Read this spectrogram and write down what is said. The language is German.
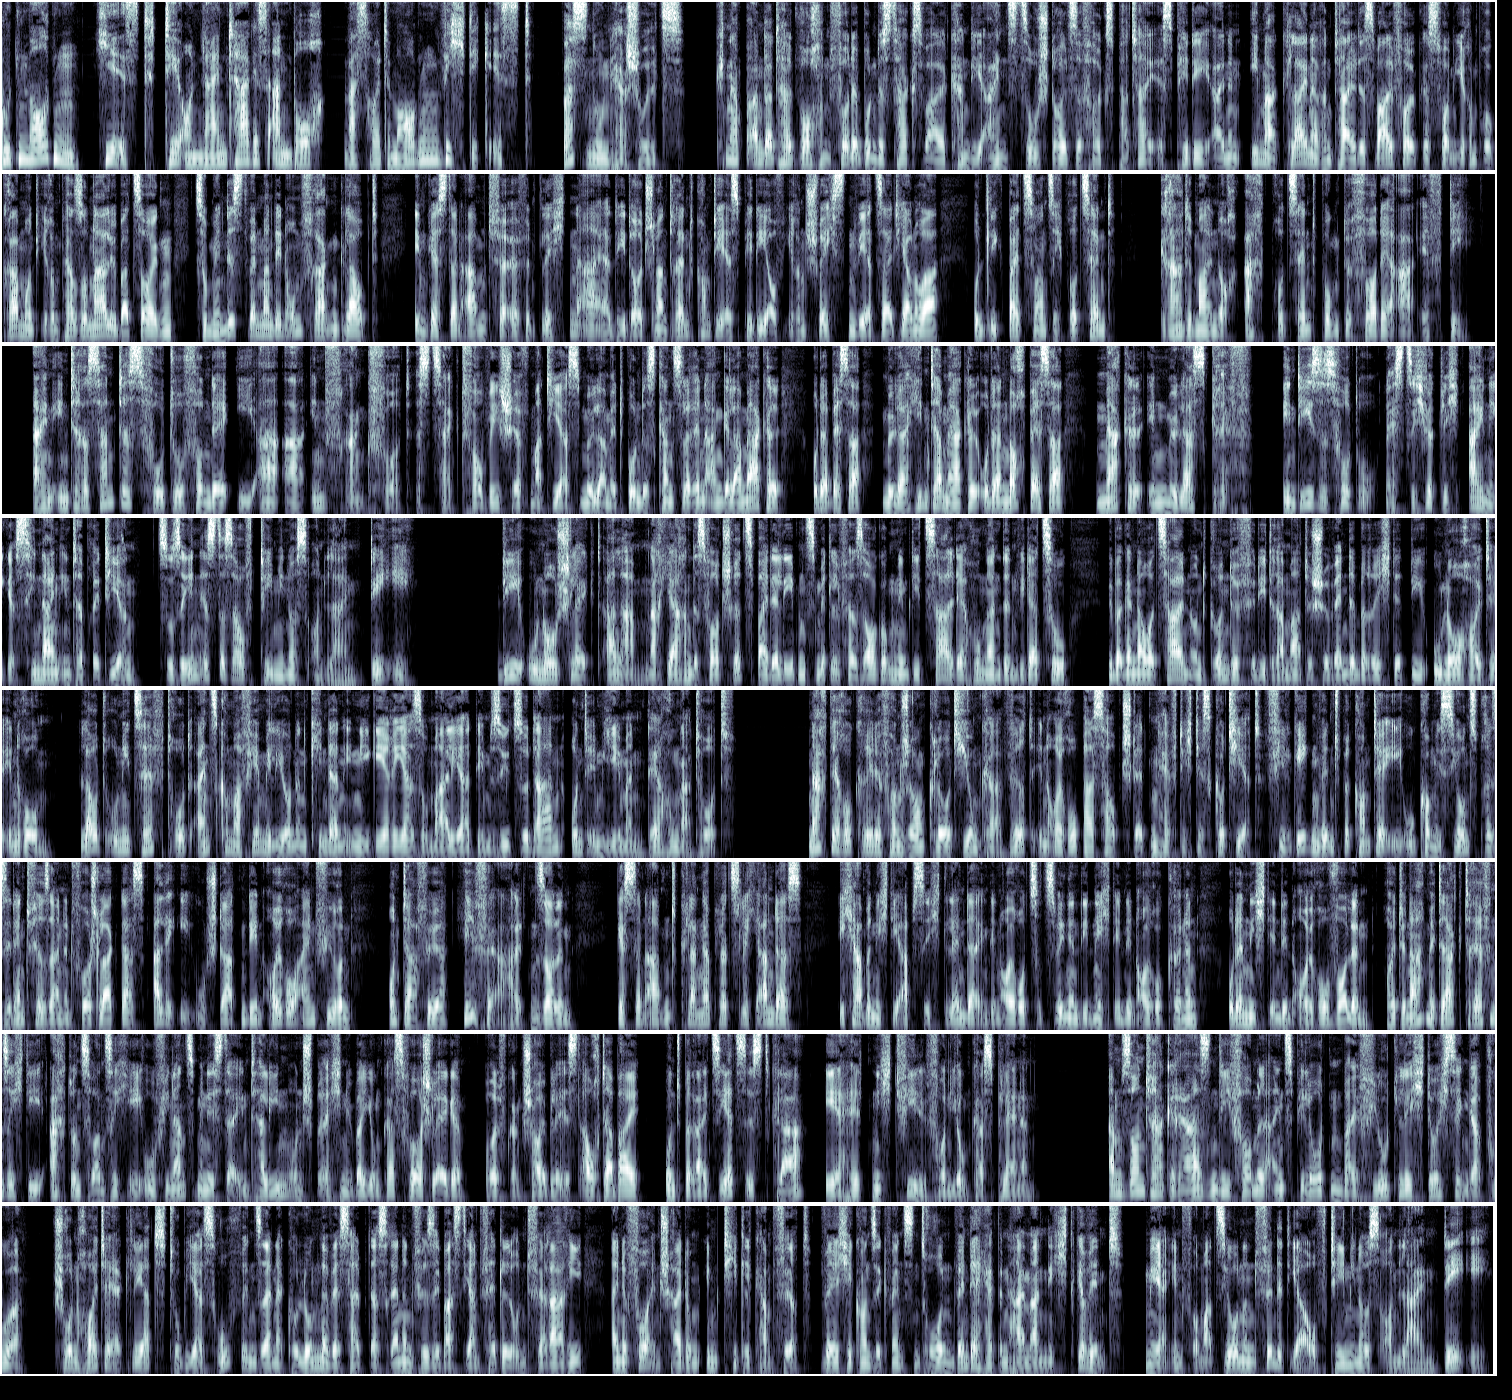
Guten Morgen, hier ist T-Online Tagesanbruch, was heute Morgen wichtig ist. Was nun, Herr Schulz? Knapp anderthalb Wochen vor der Bundestagswahl kann die einst so stolze Volkspartei SPD einen immer kleineren Teil des Wahlvolkes von ihrem Programm und ihrem Personal überzeugen, zumindest wenn man den Umfragen glaubt. Im gestern Abend veröffentlichten ARD Deutschland Trend kommt die SPD auf ihren schwächsten Wert seit Januar und liegt bei 20 Prozent. Gerade mal noch acht Prozentpunkte vor der AfD. Ein interessantes Foto von der IAA in Frankfurt. Es zeigt VW-Chef Matthias Müller mit Bundeskanzlerin Angela Merkel oder besser Müller hinter Merkel oder noch besser Merkel in Müllers Griff. In dieses Foto lässt sich wirklich einiges hineininterpretieren. Zu sehen ist es auf t-online.de. Die UNO schlägt Alarm. Nach Jahren des Fortschritts bei der Lebensmittelversorgung nimmt die Zahl der Hungernden wieder zu. Über genaue Zahlen und Gründe für die dramatische Wende berichtet die UNO heute in Rom. Laut UNICEF droht 1,4 Millionen Kindern in Nigeria, Somalia, dem Südsudan und im Jemen der Hungertod. Nach der Ruckrede von Jean-Claude Juncker wird in Europas Hauptstädten heftig diskutiert. Viel Gegenwind bekommt der EU-Kommissionspräsident für seinen Vorschlag, dass alle EU-Staaten den Euro einführen und dafür Hilfe erhalten sollen. Gestern Abend klang er plötzlich anders. Ich habe nicht die Absicht, Länder in den Euro zu zwingen, die nicht in den Euro können oder nicht in den Euro wollen. Heute Nachmittag treffen sich die 28 EU-Finanzminister in Tallinn und sprechen über Junkers Vorschläge. Wolfgang Schäuble ist auch dabei. Und bereits jetzt ist klar, er hält nicht viel von Junkers Plänen. Am Sonntag rasen die Formel-1-Piloten bei Flutlicht durch Singapur. Schon heute erklärt Tobias Ruf in seiner Kolumne, weshalb das Rennen für Sebastian Vettel und Ferrari eine Vorentscheidung im Titelkampf wird. Welche Konsequenzen drohen, wenn der Heppenheimer nicht gewinnt? Mehr Informationen findet ihr auf t-online.de.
